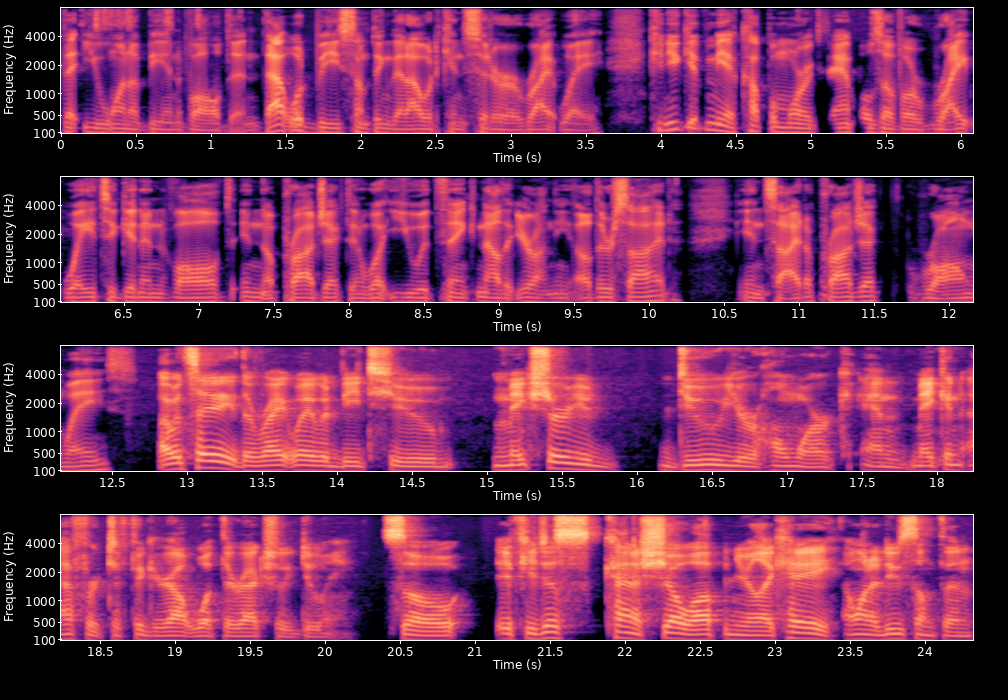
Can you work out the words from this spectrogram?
that you want to be involved in. That would be something that I would consider a right way. Can you give me a couple more examples of a right way to get involved in a project and what you would think now that you're on the other side inside a project, wrong ways? I would say the right way would be to make sure you do your homework and make an effort to figure out what they're actually doing. So if you just kind of show up and you're like, hey, I want to do something,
